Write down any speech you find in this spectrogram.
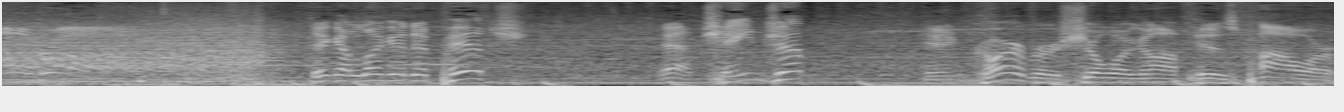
home run. Take a look at the pitch. Yeah, changeup, and Garver showing off his power.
